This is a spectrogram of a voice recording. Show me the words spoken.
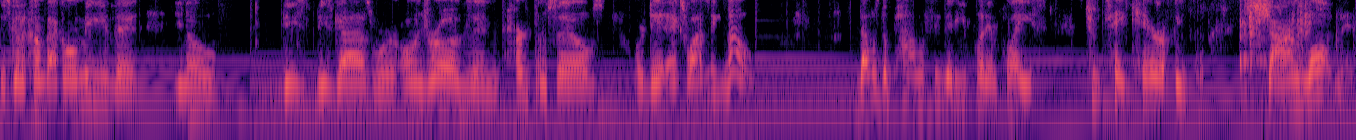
it's gonna come back on me that you know these these guys were on drugs and hurt themselves or did X Y Z. No, that was the policy that he put in place to take care of people. Sean Waltman,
